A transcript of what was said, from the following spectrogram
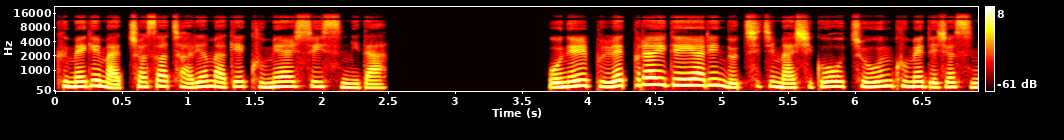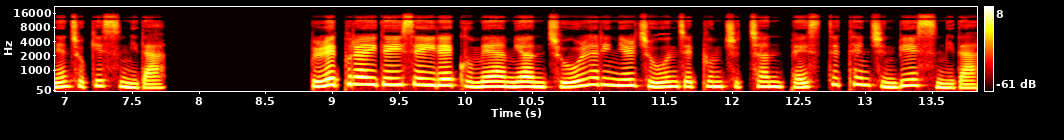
금액에 맞춰서 저렴하게 구매할 수 있습니다. 오늘 블랙 프라이데이 할인 놓치지 마시고 좋은 구매 되셨으면 좋겠습니다. 블랙 프라이데이 세일에 구매하면 좋을 할인율 좋은 제품 추천 베스트 10 준비했습니다.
